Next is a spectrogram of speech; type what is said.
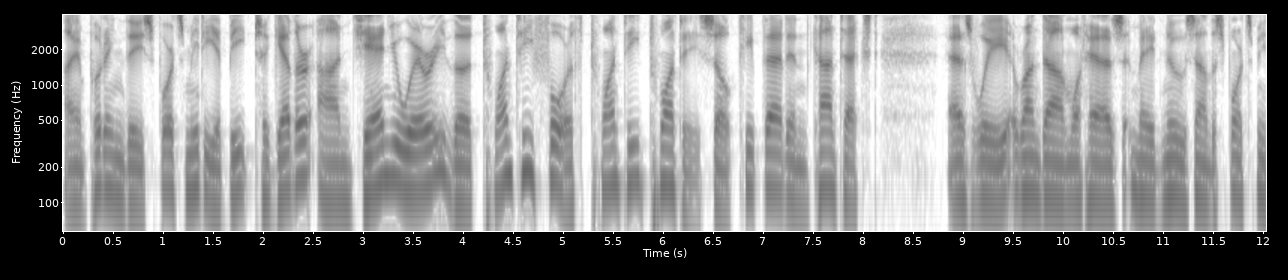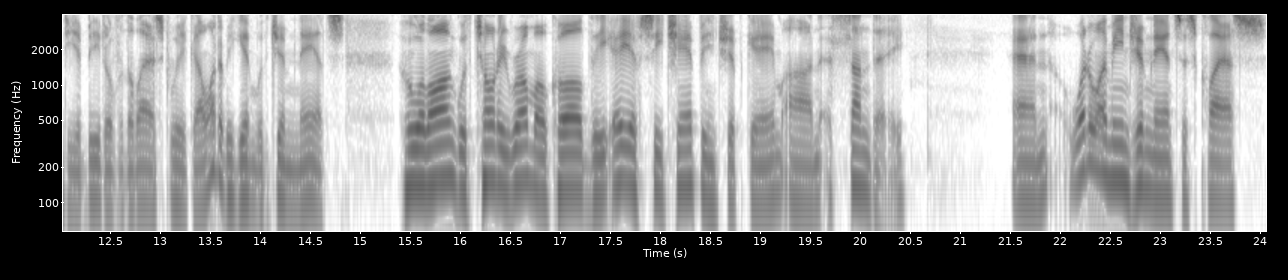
I am putting the Sports Media Beat together on January the 24th, 2020. So keep that in context as we run down what has made news on the sports media beat over the last week. I want to begin with Jim Nance, who, along with Tony Romo, called the AFC Championship game on Sunday. And what do I mean, Jim Nance's class?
